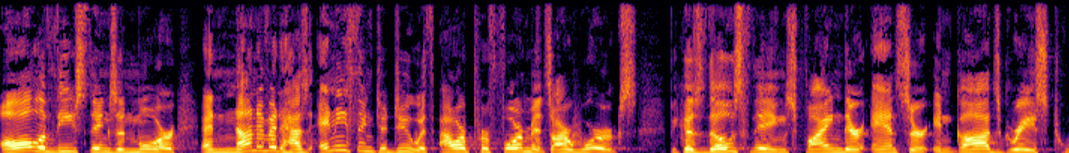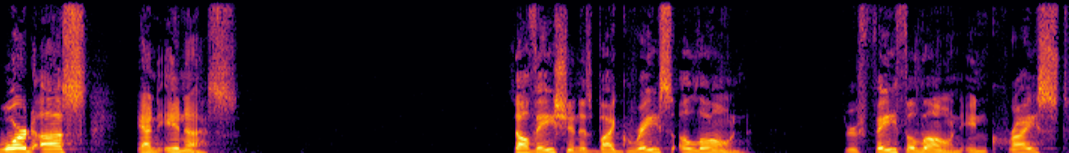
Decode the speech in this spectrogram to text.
all of these things and more. And none of it has anything to do with our performance, our works, because those things find their answer in God's grace toward us and in us. Salvation is by grace alone, through faith alone, in Christ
